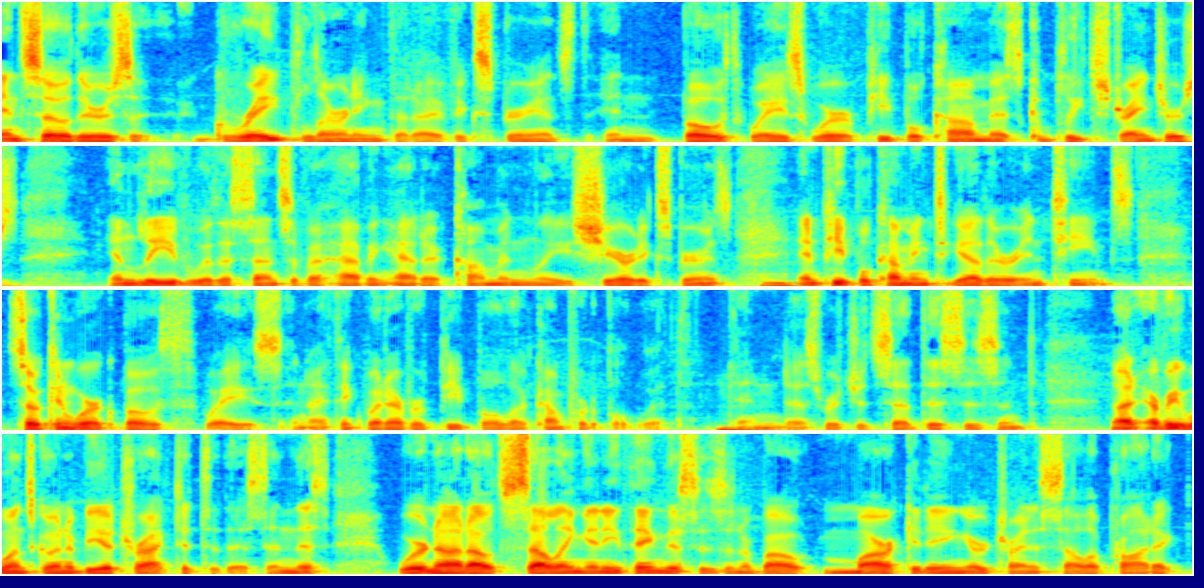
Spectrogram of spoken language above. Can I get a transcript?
And so there's great learning that I've experienced in both ways where people come as complete strangers and leave with a sense of having had a commonly shared experience, mm-hmm. and people coming together in teams. So it can work both ways, and I think whatever people are comfortable with. Mm-hmm. And as Richard said, this isn't not everyone's going to be attracted to this, and this we're not out selling anything. This isn't about marketing or trying to sell a product.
